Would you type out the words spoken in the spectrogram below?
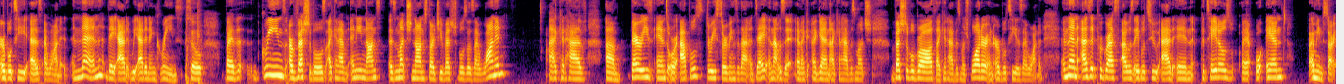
herbal tea as I wanted. And then they added, we added in greens. So by the greens are vegetables. I can have any non as much non-starchy vegetables as I wanted. I could have um, berries and or apples, three servings of that a day, and that was it. And again, I can have as much vegetable broth, I could have as much water and herbal tea as I wanted. And then as it progressed, I was able to add in potatoes uh, and I mean, sorry,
